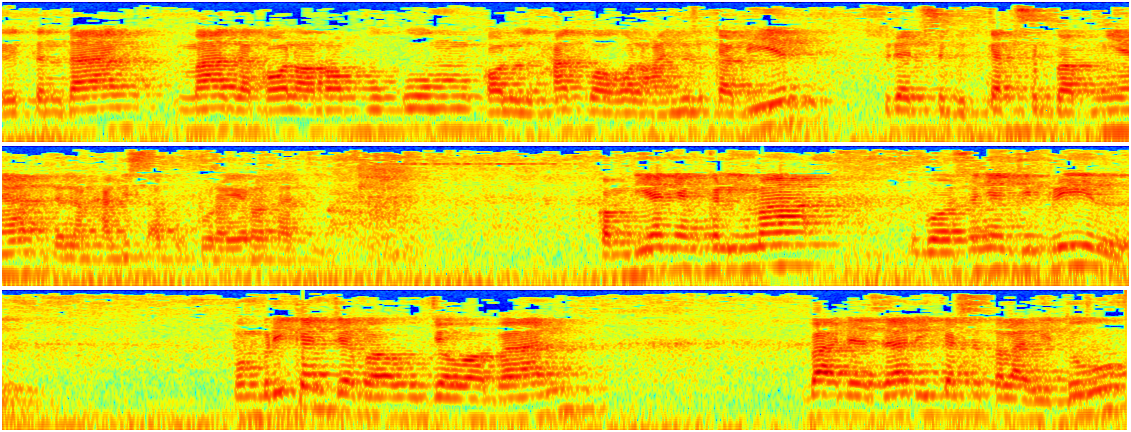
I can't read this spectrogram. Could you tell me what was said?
Yaitu tentang Mada qala rabbukum Qalul haq wa wal aliyul kabir? Sudah disebutkan sebabnya dalam hadis Abu Hurairah tadi. Kemudian yang kelima bahwasanya Jibril Memberikan jawaban Ba'da zalika setelah itu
